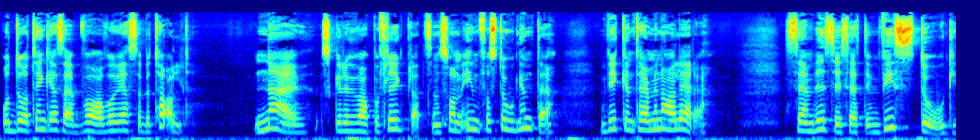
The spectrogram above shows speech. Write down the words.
Och då tänker jag så här, var vår resa betald? När skulle vi vara på flygplatsen? Sån info stod inte. Vilken terminal är det? Sen visade det sig att det visst stod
